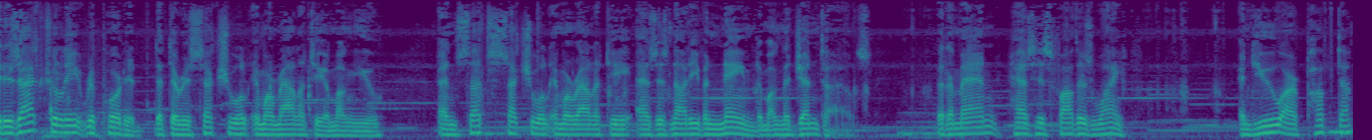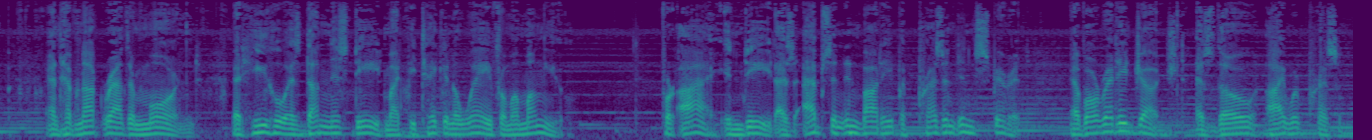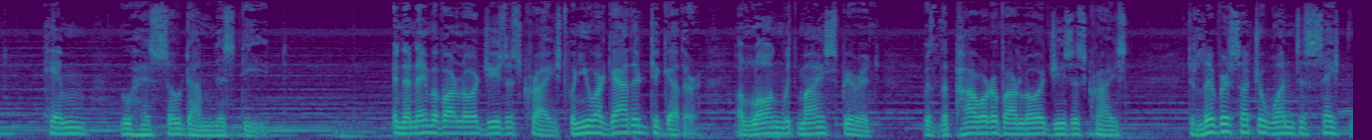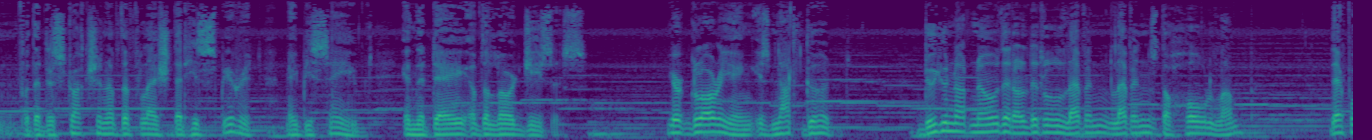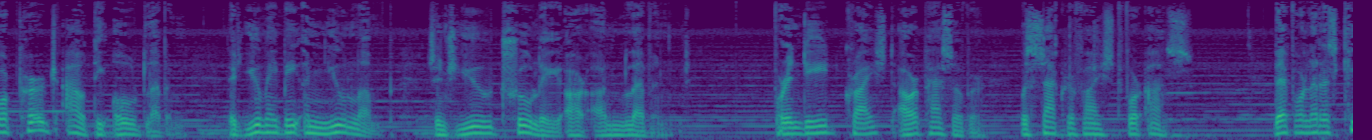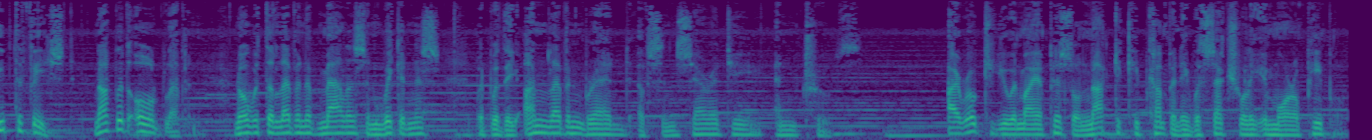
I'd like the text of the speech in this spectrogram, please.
It is actually reported that there is sexual immorality among you, and such sexual immorality as is not even named among the Gentiles, that a man has his father's wife. And you are puffed up and have not rather mourned that he who has done this deed might be taken away from among you. For I, indeed, as absent in body but present in spirit, have already judged as though I were present him who has so done this deed. In the name of our Lord Jesus Christ, when you are gathered together, along with my spirit, with the power of our Lord Jesus Christ, deliver such a one to Satan for the destruction of the flesh, that his spirit may be saved in the day of the Lord Jesus. Your glorying is not good. Do you not know that a little leaven leavens the whole lump? Therefore purge out the old leaven, that you may be a new lump, since you truly are unleavened. For indeed Christ, our Passover, was sacrificed for us. Therefore let us keep the feast, not with old leaven, nor with the leaven of malice and wickedness, but with the unleavened bread of sincerity and truth. I wrote to you in my epistle not to keep company with sexually immoral people.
